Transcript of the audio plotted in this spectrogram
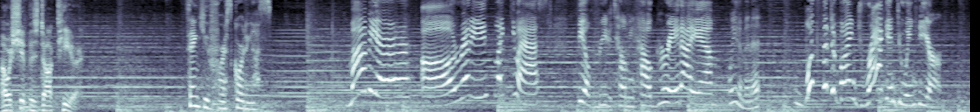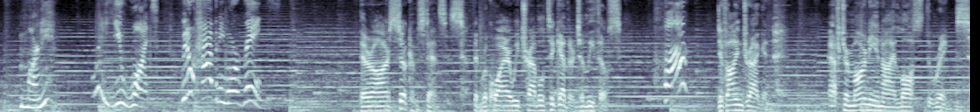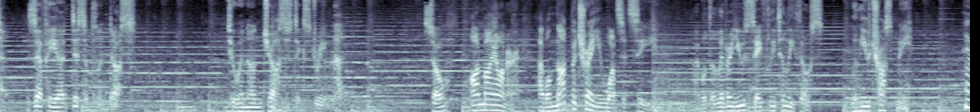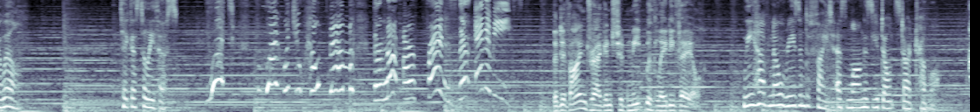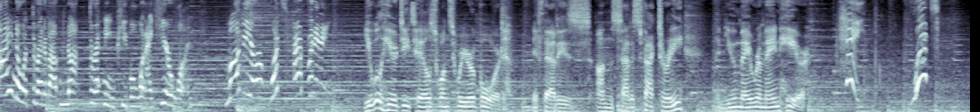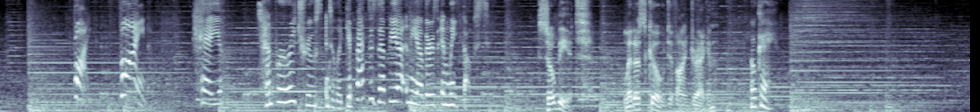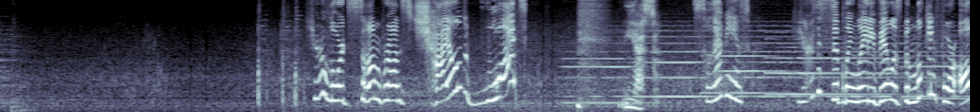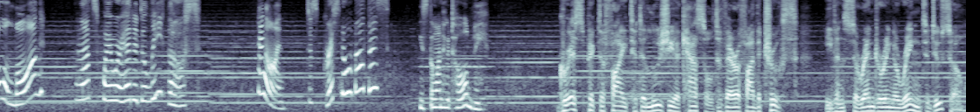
Our ship is docked here. Thank you for escorting us. Mauvier! All ready, like you asked. Feel free to tell me how great I am. Wait a minute. What's the Divine Dragon doing here? Marni? What do you want? We don't have any more rings. There are circumstances that require we travel together to Lythos. Huh? Divine Dragon, after Marni and I lost the rings, Zephia disciplined us. To an unjust extreme. So, on my honor, I will not betray you once at sea. I will deliver you safely to Lythos. Will you trust me? I will. Take us to Lythos. What? Why would you help them? They're not our friends, they're enemies! The Divine Dragon should meet with Lady Veyle. We have no reason to fight as long as you don't start trouble. I threat about not threatening people when I hear one. Mauvier, what's happening? You will hear details once we are aboard. If that is unsatisfactory, then you may remain here. Hey! What? Fine, fine. Okay, temporary truce until I get back to Zephia and the others in Lythos. So be it. Let us go, Divine Dragon. Okay. You're Lord Sombron's child? What? Yes. So that means you're the sibling Lady Veyle has been looking for all along? And that's why we're headed to Lythos. Hang on, does Griss know about this? He's the one who told me. Griss picked a fight at Elusia Castle to verify the truth, even surrendering a ring to do so.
